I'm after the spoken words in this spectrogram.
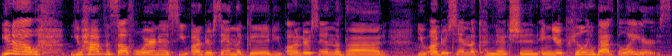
you know, you have the self awareness, you understand the good, you understand the bad, you understand the connection, and you're peeling back the layers.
